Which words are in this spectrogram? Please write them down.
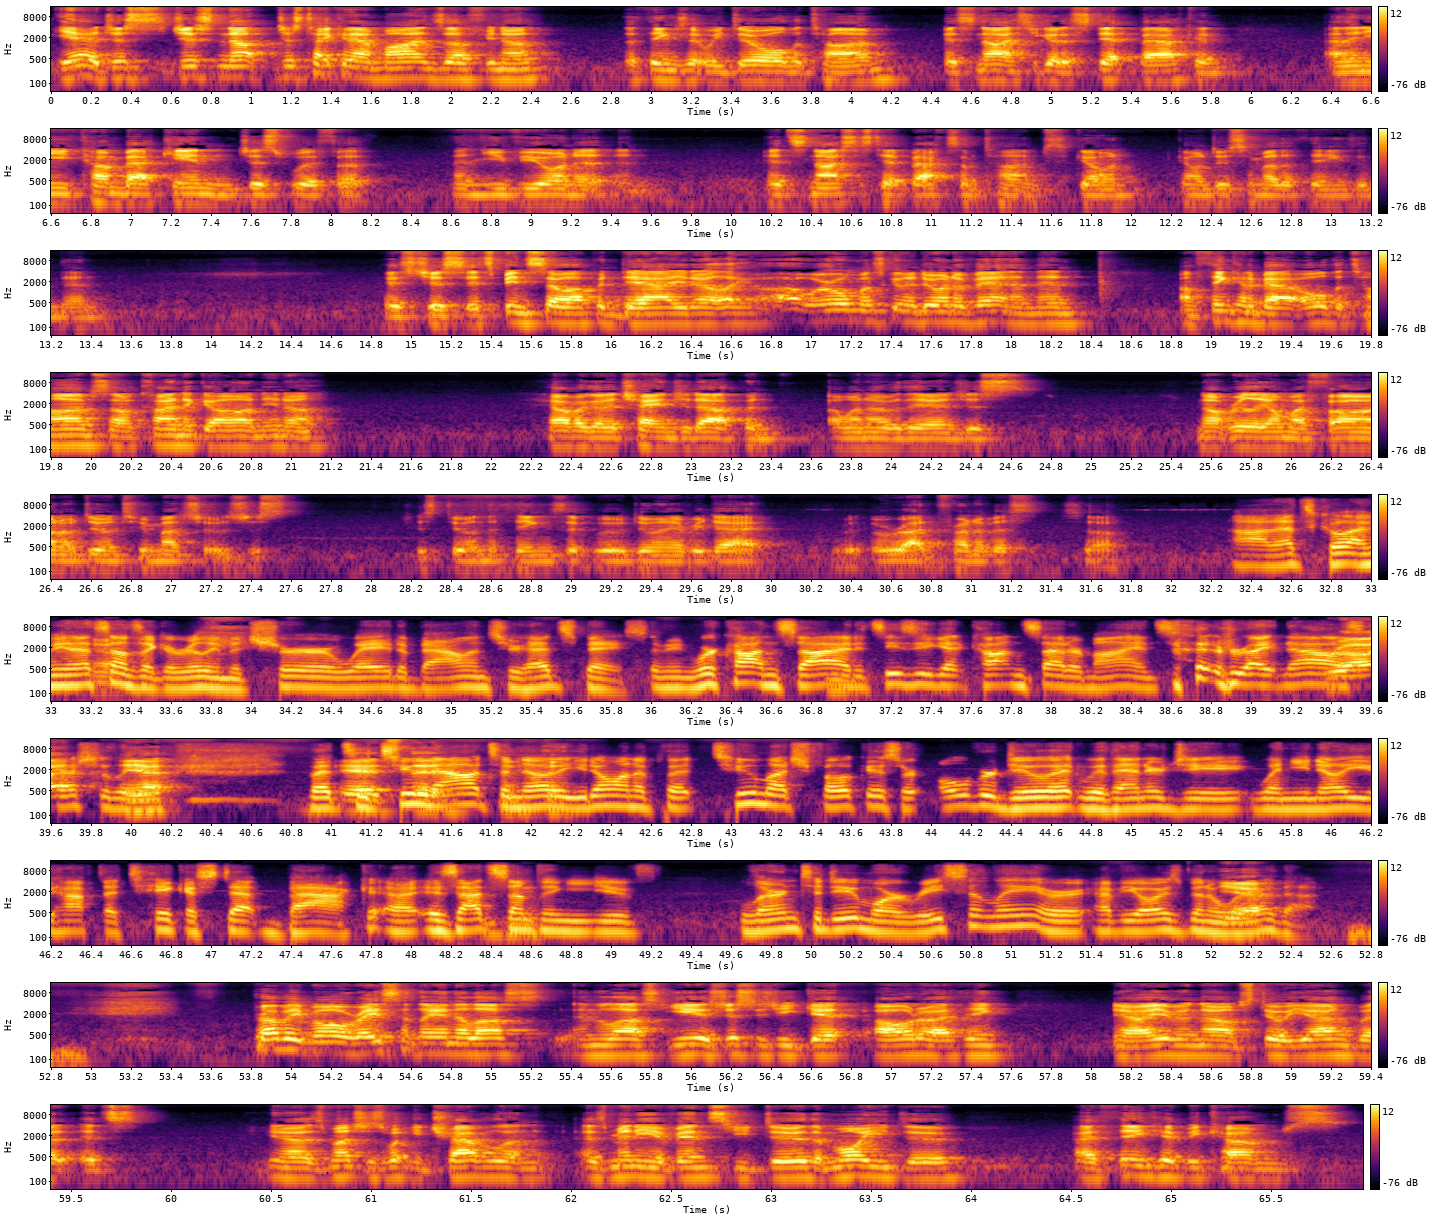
yeah, just just not just taking our minds off, you know, the things that we do all the time. It's nice. You got to step back and and then you come back in just with a, a new view on it. And it's nice to step back sometimes, go and go and do some other things, and then it's just it's been so up and down. You know, like oh, we're almost going to do an event, and then I'm thinking about all the time. So I'm kind of going, you know, how have I got to change it up? And I went over there and just not really on my phone or doing too much. It was just just doing the things that we were doing every day, right in front of us. So. Ah, that's cool. I mean, that yeah. sounds like a really mature way to balance your headspace. I mean, we're caught inside. Mm. It's easy to get caught inside our minds right now, right? especially. Yeah. but to tune the, out to know that you don't want to put too much focus or overdo it with energy when you know you have to take a step back uh, is that mm-hmm. something you've learned to do more recently or have you always been aware yeah. of that probably more recently in the last in the last years just as you get older i think you know even though i'm still young but it's you know as much as what you travel and as many events you do the more you do i think it becomes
